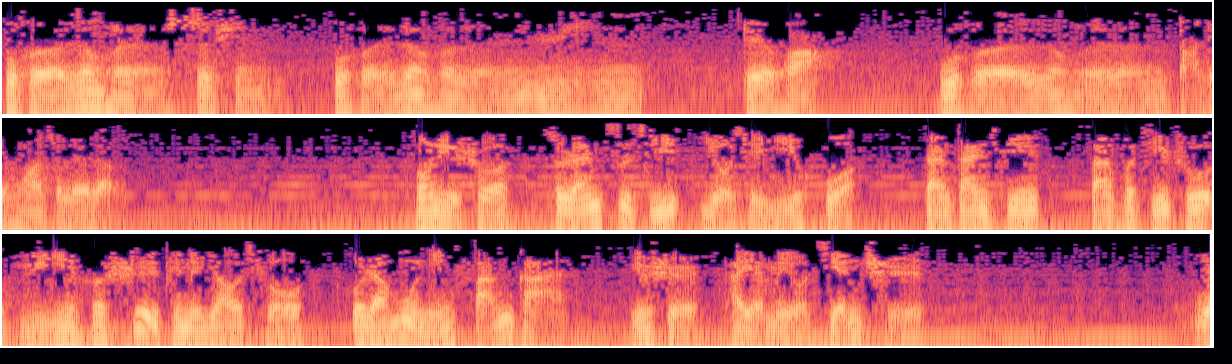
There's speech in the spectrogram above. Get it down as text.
不和任何人视频，不和任何人语音对话。不和任何人打电话之类的。冯丽说：“虽然自己有些疑惑，但担心反复提出语音和视频的要求会让穆宁反感，于是他也没有坚持。要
